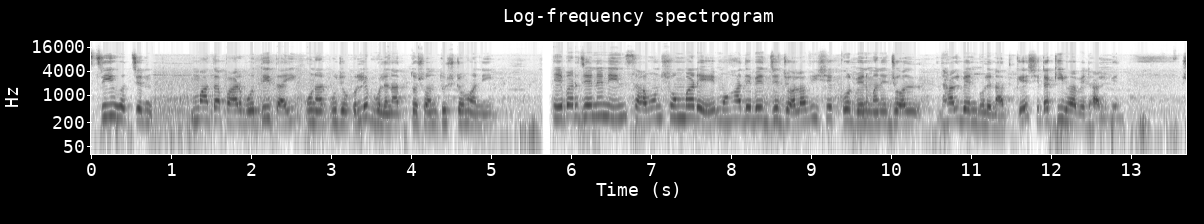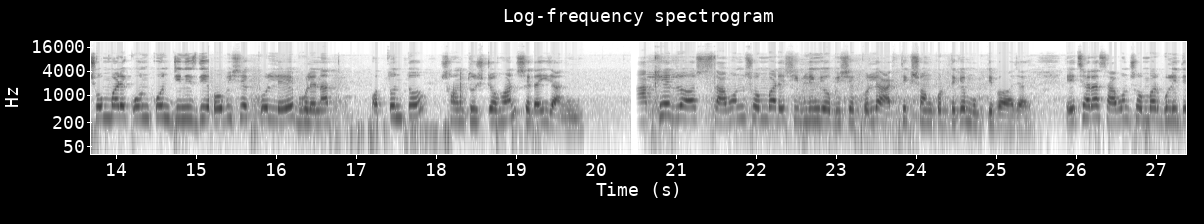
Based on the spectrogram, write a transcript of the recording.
স্ত্রী হচ্ছেন মাতা পার্বতী, তাই ওনার পুজো করলে ভোলেনাথ তো সন্তুষ্ট হনই। এবার জেনে নিন, শ্রাবণ সোমবারে মহাদেবের যে জলাভিষেক করবেন মানে জল ঢালবেন ভোলেনাথকে, সেটা কীভাবে ঢালবেন? সোমবারে কোন কোন জিনিস দিয়ে অভিষেক করলে ভোলেনাথ অত্যন্ত সন্তুষ্ট হন সেটাই জানুন। আখের রস শ্রাবণ সোমবারে শিবলিঙ্গে অভিষেক করলে আর্থিক সংকট থেকে মুক্তি পাওয়া যায়। এছাড়া শ্রাবণ সোমবারগুলিতে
